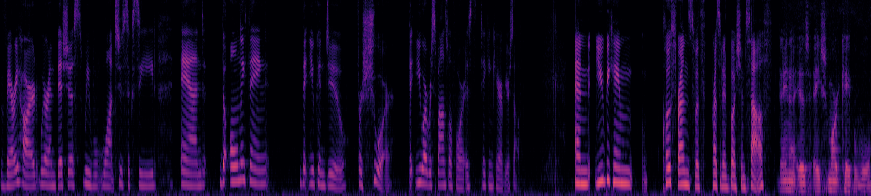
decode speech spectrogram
very hard. We're ambitious. We want to succeed. And the only thing that you can do for sure that you are responsible for is taking care of yourself. and you became close friends with President Bush himself. Dana is a smart, capable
